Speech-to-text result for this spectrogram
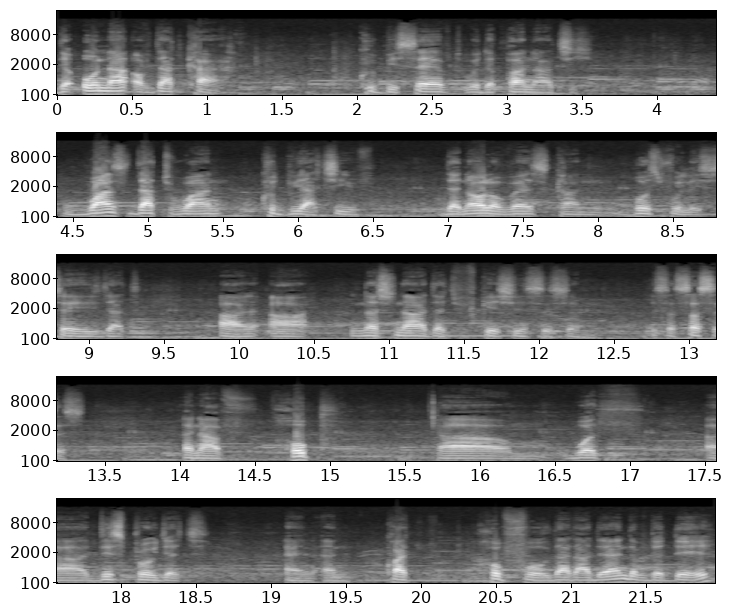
the owner of that car could be served with a penalty. Once that one could be achieved, then all of us can boastfully say that our, our national identification system is a success. And I've hope um, with uh, this project and, and quite hopeful that at the end of the day,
